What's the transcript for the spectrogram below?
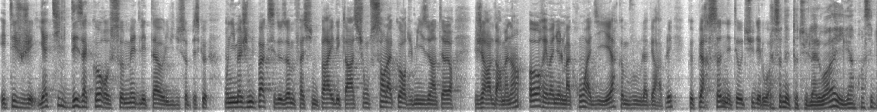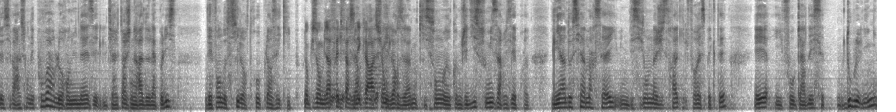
été jugé. Y a-t-il désaccord au sommet de l'État, Olivier Dussopt? Parce qu'on n'imagine pas que ces deux hommes fassent une pareille déclaration sans l'accord du ministre de l'Intérieur, Gérald Darmanin. Or, Emmanuel Macron a dit hier, comme vous l'avez rappelé, que personne n'était au-dessus des lois. Personne n'est au-dessus de la loi et il y a un principe de séparation des pouvoirs. Laurent Nunez est le directeur général de la police défendent aussi leurs troupes, leurs équipes. Donc ils ont bien fait de faire et ces déclarations. Et leurs hommes qui sont, comme j'ai dit, soumis à rude épreuve. Il y a un dossier à Marseille, une décision de magistrat qu'il faut respecter, et il faut garder cette double ligne,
